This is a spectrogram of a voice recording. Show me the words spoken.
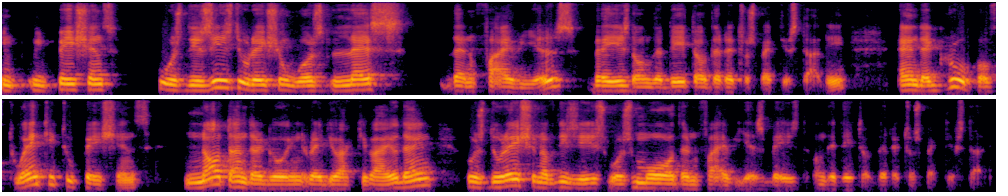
in, in patients whose disease duration was less than five years based on the data of the retrospective study and a group of 22 patients not undergoing radioactive iodine whose duration of disease was more than five years based on the data of the retrospective study.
